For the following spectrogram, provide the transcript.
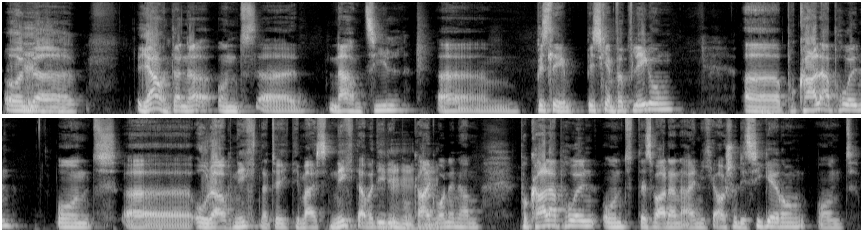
und äh, ja, und dann äh, und äh, nach dem Ziel äh, bisschen, bisschen Verpflegung, äh, Pokal abholen und äh, oder auch nicht, natürlich die meisten nicht, aber die, die den mhm, Pokal gewonnen haben, Pokal abholen und das war dann eigentlich auch schon die Siegerung und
